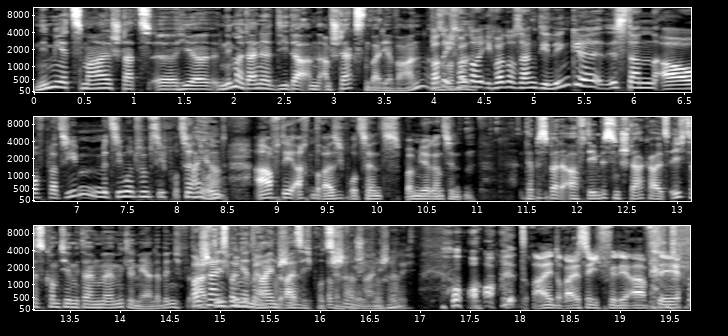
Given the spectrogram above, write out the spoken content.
Nimm jetzt mal statt äh, hier, nimm mal deine, die da am, am stärksten bei dir waren. Warte, Also, ich was wollte noch, ich wollte noch sagen, die Linke ist dann auf Platz 7 mit 57 Prozent Ah, ja. und AfD 38 Prozent bei mir ganz hinten. Da bist du bei der AfD ein bisschen stärker als ich. Das kommt hier mit deinem äh, Mittelmeer. Da bin ich, AfD ist bei mir Mittelmeer, 33 Prozent wahrscheinlich. ne? wahrscheinlich. 33 für die AfD.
